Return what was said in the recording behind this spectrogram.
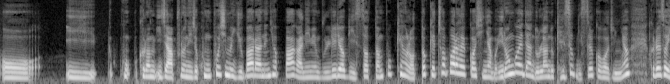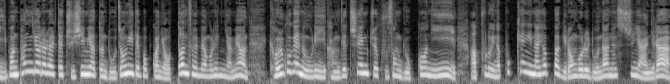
어이 고, 그럼 이제 앞으로는 이제 공포심을 유발하는 협박 아니면 물리력이 있었던 폭행을 어떻게 처벌할 것이냐 뭐 이런 거에 대한 논란도 계속 있을 거거든요. 그래서 이번 판결을 할 때 주심이었던 노정희 대법관이 어떤 설명을 했냐면 결국에는 우리 이 강제추행죄 구성 요건이 앞으로 인한 폭행이나 협박 이런 거를 논하는 수준이 아니라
